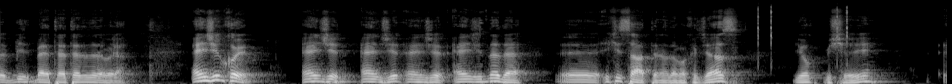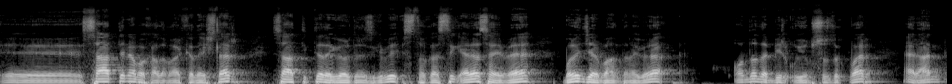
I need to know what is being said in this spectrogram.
e, BTT'de de böyle. Engine Coin. Engine, Engine, Engine. Engine'de de 2 e, saatlerine de bakacağız. Yok bir şey. E, saatliğine bakalım arkadaşlar. Saatlikte de gördüğünüz gibi stokastik RSI ve Bollinger bandına göre Onda da bir uyumsuzluk var. Her an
